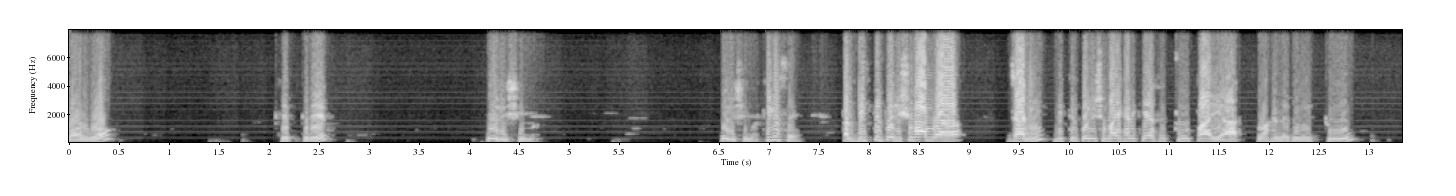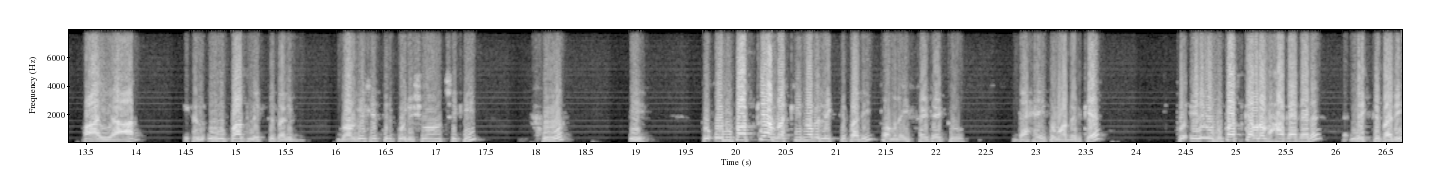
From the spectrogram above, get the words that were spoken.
বর্গ ক্ষেত্রের পরিসীমা। পরিসীমা, ঠিক আছে? তাহলে বৃত্তের পরিসীমা আমরা জানি, বৃত্তের পরিসীমা এখানে কি আছে? টু পাই আর তো এখানে লিখবে টু পাই আর এখানে অনুপাত লিখতে পারি। বর্গক্ষেত্রের পরিসীমা হচ্ছে কি? ফোর এ তো অনুপাতকে আমরা কীভাবে লিখতে পারি? তো আমরা এই সাইডে একটু দেখাই তোমাদেরকে। তো এই অনুপাতকে আমরা ভাগ আকারে লিখতে পারি।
